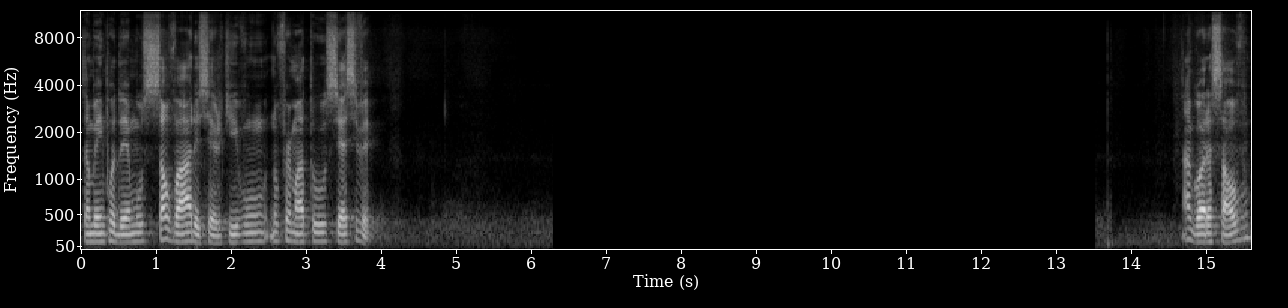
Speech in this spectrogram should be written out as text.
Também podemos salvar esse arquivo no formato CSV. Agora salvo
